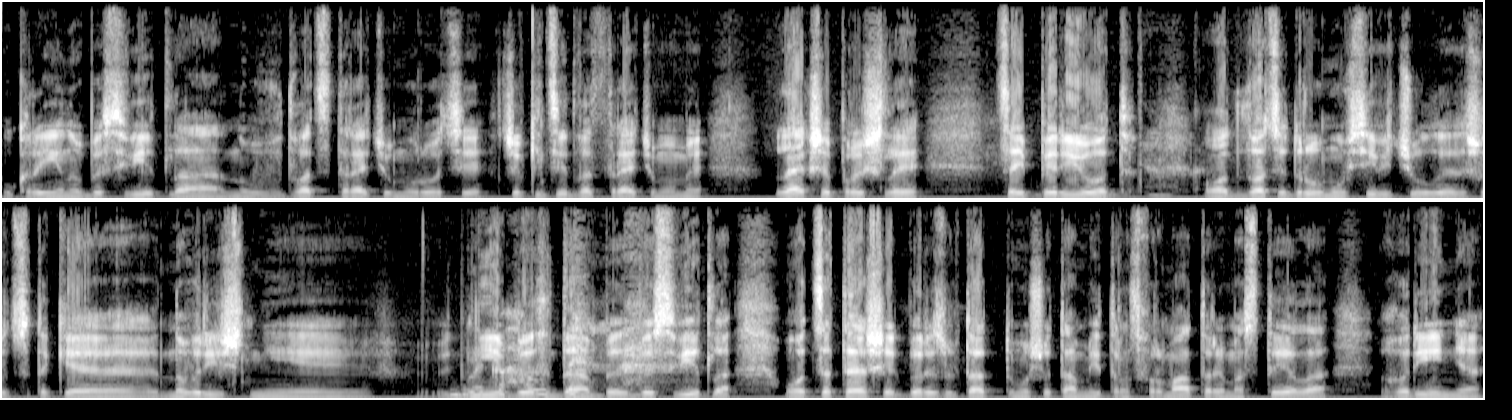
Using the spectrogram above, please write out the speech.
Україну без світла. Ну, в 23-му році, чи в кінці 23-му ми легше пройшли цей період. Так. От в 22-му всі відчули, що це таке новорічні дні без, да, без, без світла. От це теж якби результат, тому що там і трансформатори, мастила, горіння.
